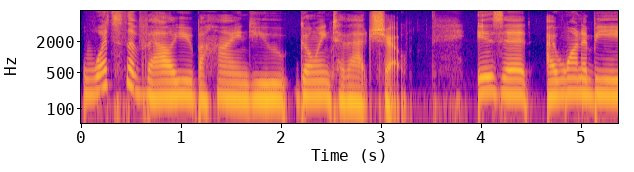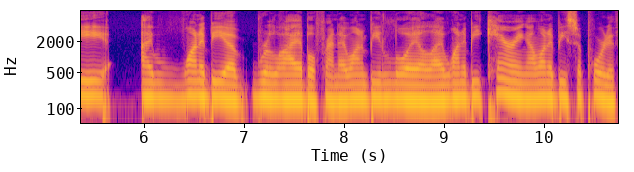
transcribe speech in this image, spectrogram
what's the value behind you going to that show? is it I want to be I want to be a reliable friend. I want to be loyal. I want to be caring. I want to be supportive.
